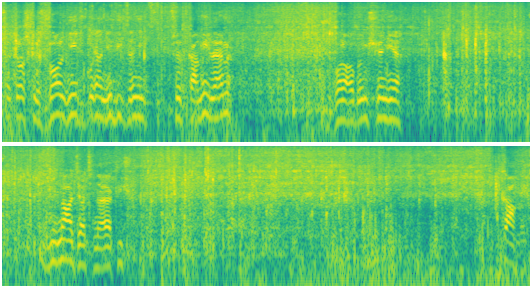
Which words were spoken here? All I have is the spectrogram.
Chcę troszkę zwolnić, bo ja nie widzę nic przed Kamilem. Wolałbym się nie, nie nadziać na jakiś kamyk.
